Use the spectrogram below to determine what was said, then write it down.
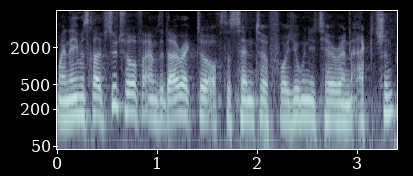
My name is Ralf Süthoff. I'm the director of the Center for Humanitarian Action.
